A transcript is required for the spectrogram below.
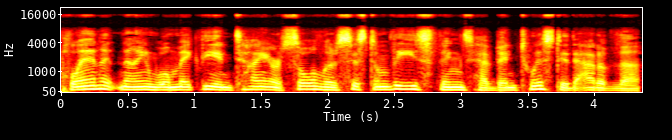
Planet 9 will make the entire solar system. These things have been twisted out of the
